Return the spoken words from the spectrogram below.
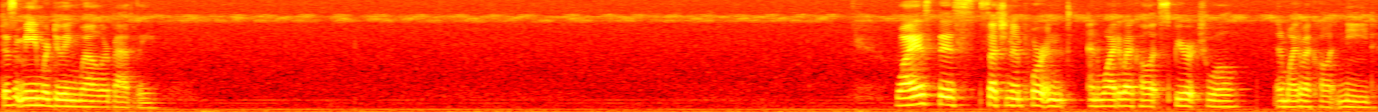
Doesn't mean we're doing well or badly. Why is this such an important, and why do I call it spiritual, and why do I call it need?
